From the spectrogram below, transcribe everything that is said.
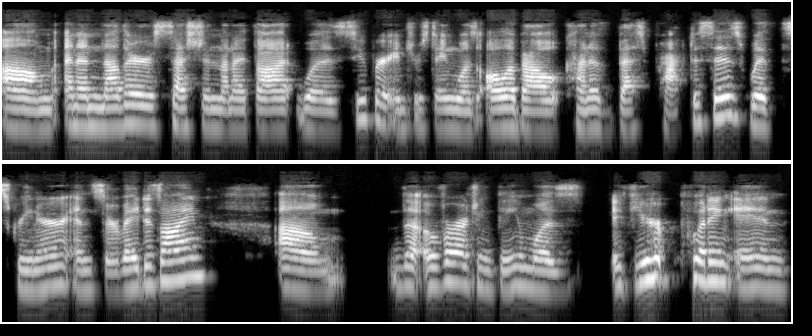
Um, and another session that I thought was super interesting was all about kind of best practices with screener and survey design. Um, the overarching theme was if you're putting in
